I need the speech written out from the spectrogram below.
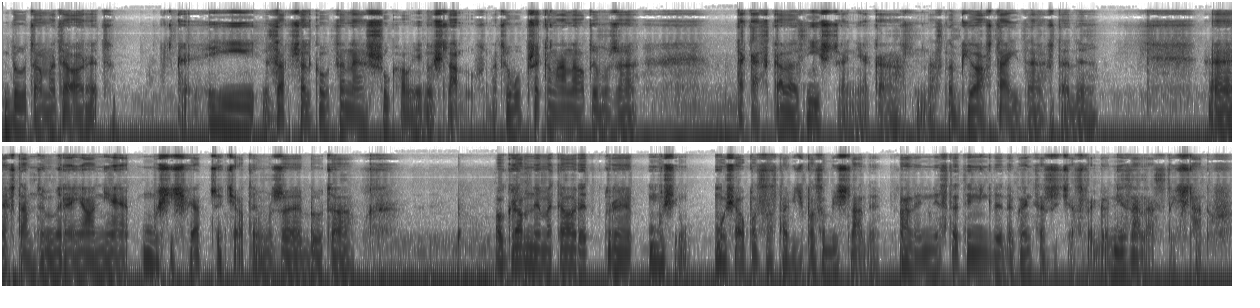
był to meteoryt i za wszelką cenę szukał jego śladów. Znaczy był przekonany o tym, że taka skala zniszczeń, jaka nastąpiła w Tajdze wtedy, e, w tamtym rejonie, musi świadczyć o tym, że był to ogromny meteoryt, który musiał, musiał pozostawić po sobie ślady, ale niestety nigdy do końca życia swego nie znalazł tych śladów.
